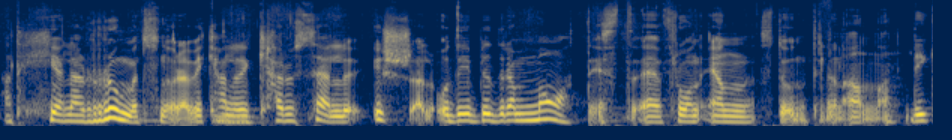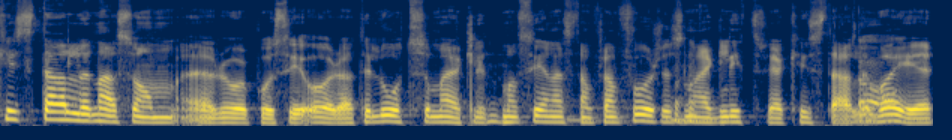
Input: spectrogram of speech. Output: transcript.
att hela rummet snurrar. Vi kallar det karusellyrsel. Och det blir dramatiskt eh, från en stund till en annan. Det är kristallerna som eh, rör på sig i örat. Det låter så märkligt. Man ser nästan framför sig såna här glittriga kristaller. Ja. Vad är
